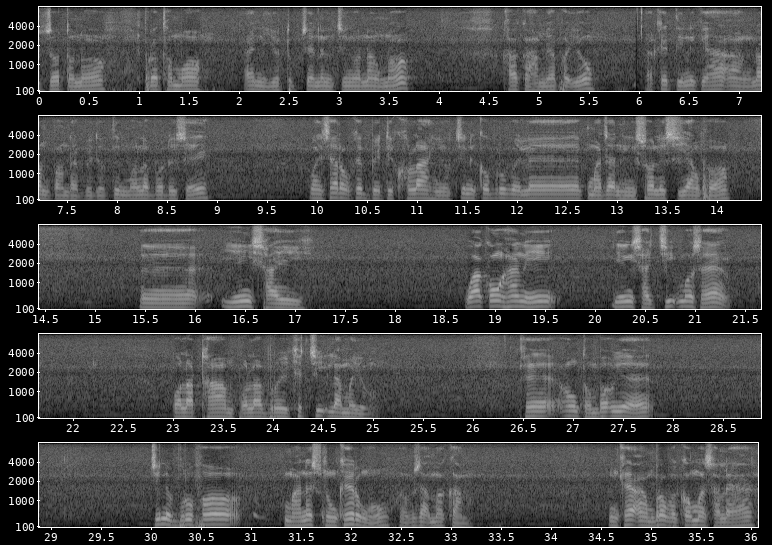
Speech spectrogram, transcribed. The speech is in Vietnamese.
jotono protomo anh youtube channel chingo nang no. Kha kaham ya phayo ake tini ke ha ang non ra video ti mola bodi se. Waisa ro ke beti khola hi chini kobru bele majan hi sole siang pho. E, yin sai. Wa kong hani yin sai chi mo se. Pola tham, pola broi khe vậy Jin brupo manes nungke rungu abu zak makam. Inke ambro bako masalah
